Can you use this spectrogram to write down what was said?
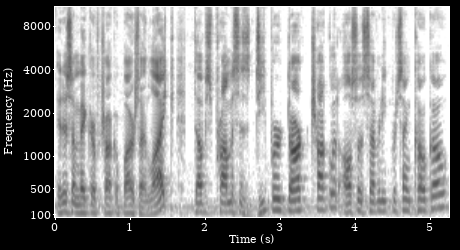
It is a maker of chocolate bars I like. Dove's Promises Deeper Dark Chocolate, also 70% cocoa.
